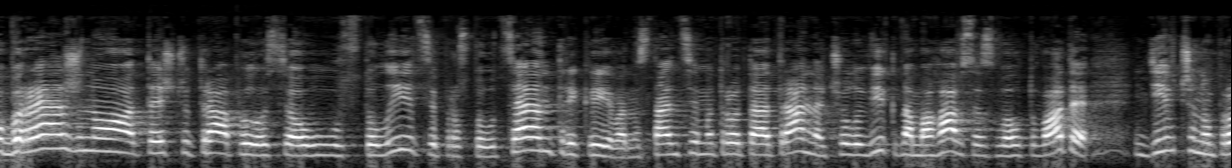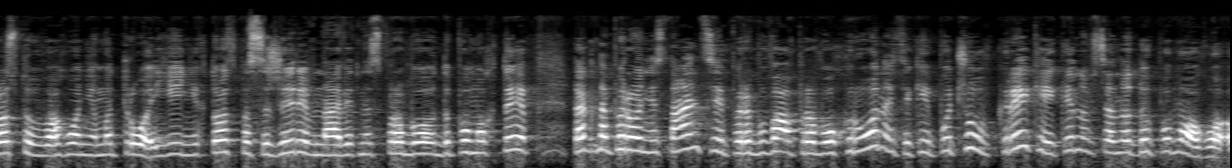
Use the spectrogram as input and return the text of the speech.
Обережно те, що трапилося у столиці, просто у центрі Києва, на станції метро Театральна, чоловік намагався зґвалтувати дівчину просто в вагоні метро. Їй ніхто з пасажирів навіть не спробував допомогти. Так на пероні станції перебував правоохоронець, який почув крики і кинувся на допомогу.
